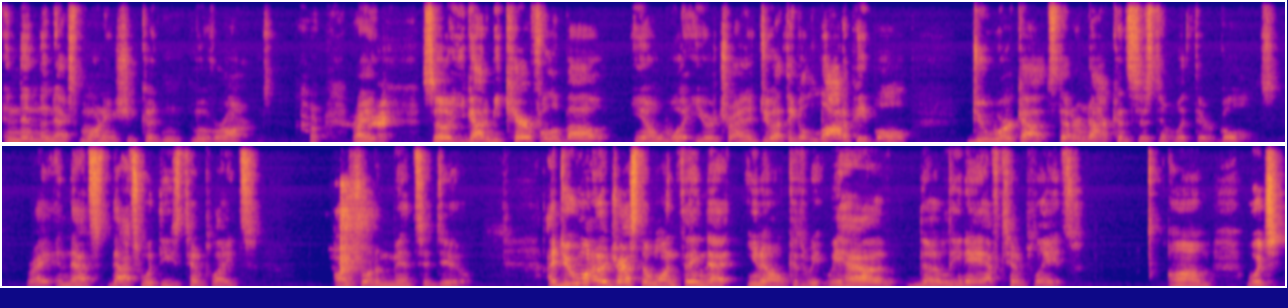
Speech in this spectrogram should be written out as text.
And then the next morning she couldn't move her arms right? So you got to be careful about you know what you're trying to do. I think a lot of people do workouts that are not consistent with their goals, right? And that's that's what these templates are sort of meant to do. I do want to address the one thing that, you know, because we, we have the Lean AF templates, um, which,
